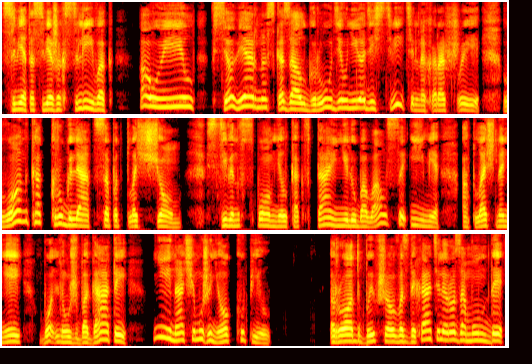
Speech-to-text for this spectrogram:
цвета свежих сливок? А Уилл все верно сказал, груди у нее действительно хороши, вон как круглятся под плащом. Стивен вспомнил, как втайне любовался ими, а плащ на ней больно уж богатый, не иначе муженек купил. Род бывшего воздыхателя Розамунды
